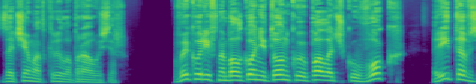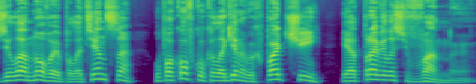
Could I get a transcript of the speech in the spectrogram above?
зачем открыла браузер. Выкурив на балконе тонкую палочку ВОК, Рита взяла новое полотенце, упаковку коллагеновых патчей и отправилась в ванную.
